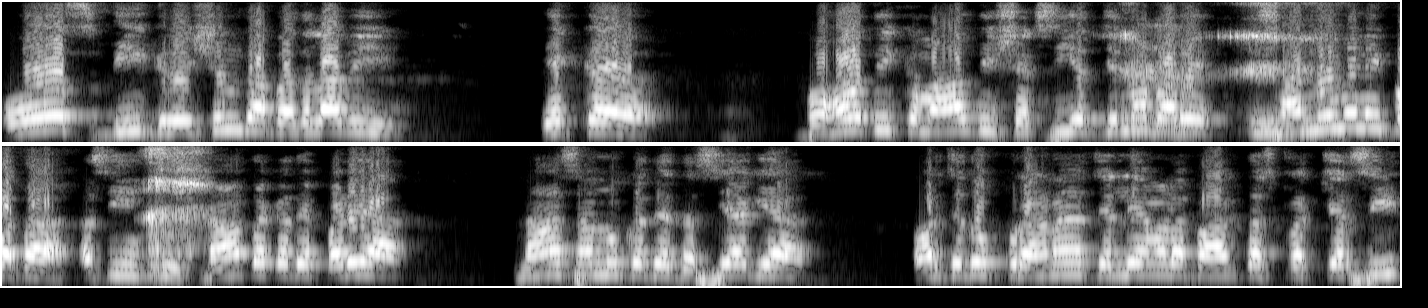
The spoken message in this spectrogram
ਉਸ ਡੀਗ੍ਰੇਸ਼ਨ ਦਾ ਬਦਲਾ ਵੀ ਇੱਕ ਬਹੁਤ ਹੀ ਕਮਾਲ ਦੀ ਸ਼ਖਸੀਅਤ, ਜਿਨ੍ਹਾਂ ਬਾਰੇ ਸਾਨੂੰ ਵੀ ਨਹੀਂ ਪਤਾ। ਅਸੀਂ ਨਾ ਤਾਂ ਕਦੇ ਪੜ੍ਹਿਆ, ਨਾ ਸਾਨੂੰ ਕਦੇ ਦੱਸਿਆ ਗਿਆ। ਔਰ ਜਦੋਂ ਪੁਰਾਣਾ ਚੱਲਿਆਂ ਵਾਲਾ ਬਾਗ ਦਾ ਸਟਰਕਚਰ ਸੀ,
